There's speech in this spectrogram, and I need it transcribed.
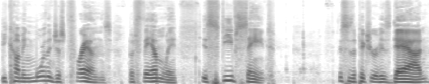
becoming more than just friends, but family is Steve Saint. This is a picture of his dad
